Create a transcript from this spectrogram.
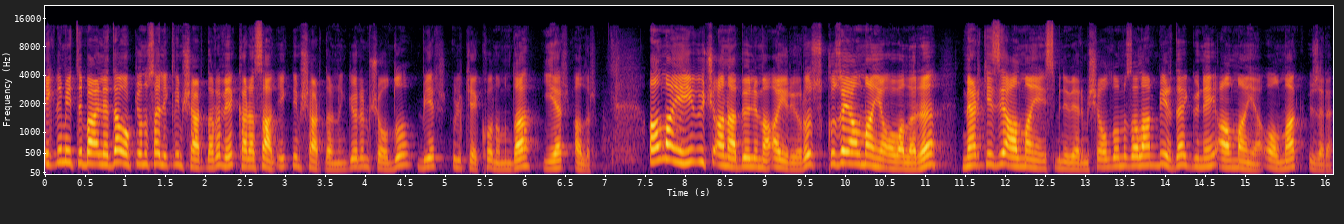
İklim itibariyle de okyanusal iklim şartları ve karasal iklim şartlarının görülmüş olduğu bir ülke konumunda yer alır. Almanya'yı üç ana bölüme ayırıyoruz. Kuzey Almanya ovaları, Merkezi Almanya ismini vermiş olduğumuz alan, bir de Güney Almanya olmak üzere.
